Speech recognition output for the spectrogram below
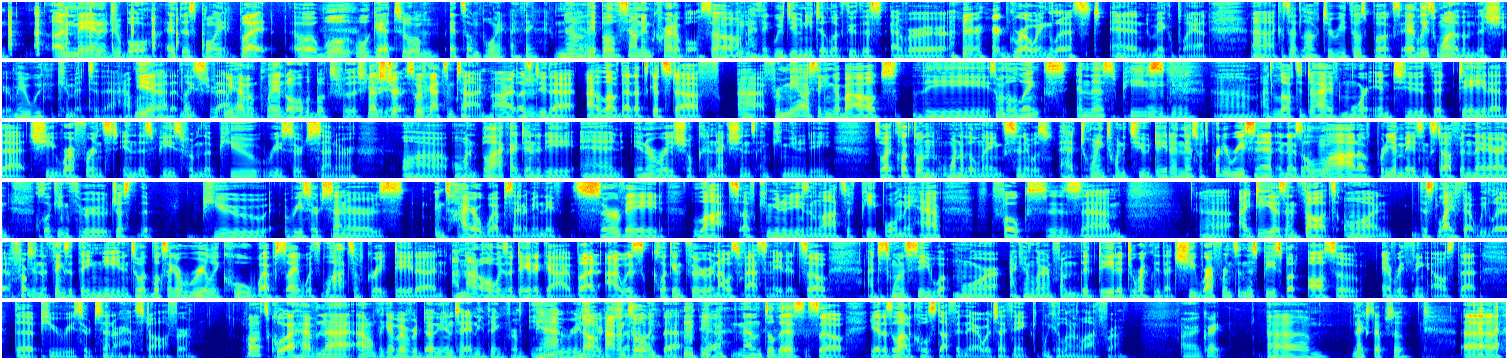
unmanageable at this point, but uh, we'll we'll get to them at some point, I think. no, they both sound incredible. So Mm-hmm. I think we do need to look through this ever growing list and make a plan. Because I'd love to read those books, at least one of them this year. Maybe we can commit to that. How about Yeah, that? At least that. We haven't planned all the books for this year. That's true. So we've got some time. All right, Mm-hmm. let's do that. I love that. That's good stuff. Uh, for me, I was thinking about the some of the links in this piece. Mm-hmm. Um, I'd love to dive more into the data that she referenced in this piece from the Pew Research Center uh, on Black identity and interracial connections and community. So I clicked on one of the links and it was had 2022 data in there. So it's pretty recent and there's a lot of pretty amazing stuff in there. And clicking through just the Pew Research Center's entire website. I mean, they've surveyed lots of communities and lots of people, and they have folks' um, uh, ideas and thoughts on this life that we live and the things that they need. And so it looks like a really cool website with lots of great data. And I'm not always a data guy, but I was clicking through and I was fascinated. So I just want to see what more I can learn from the data directly that she referenced in this piece, but also everything else that the Pew Research Center has to offer. Oh, that's cool. I have not. I don't think I've ever dug into anything from Pew Yeah, Research no, not until like that. Yeah. not until this. So yeah, there's a lot of cool stuff in there, which I think we could learn a lot from. All right, great. Um, next episode. Uh,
